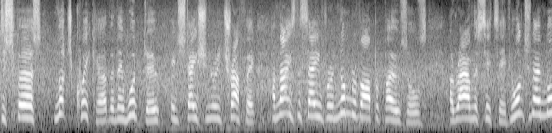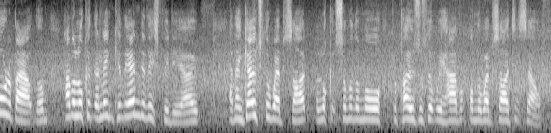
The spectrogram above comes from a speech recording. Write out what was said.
disperse much quicker than they would do in stationary traffic. And that is the same for a number of our proposals around the city. If you want to know more about them, have a look at the link at the end of this video and then go to the website and look at some of the more proposals that we have on the website itself.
